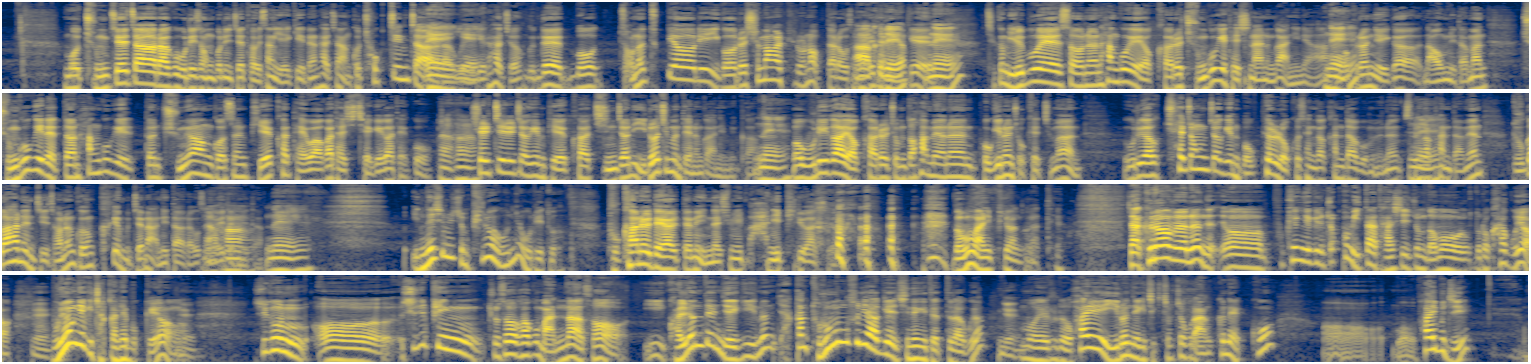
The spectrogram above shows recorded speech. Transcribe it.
뭐 중재자라고 우리 정부는 이제 더 이상 얘기는 하지 않고 촉진자라고 네, 예. 얘기를 하죠. 근데 뭐 저는 특별히 이거를 실망할 필요는 없다라고 생각이 아, 되는 게 네. 지금 일부에서는 한국의 역할을 중국이 대신하는 거 아니냐 네. 뭐 그런 얘기가 나옵니다만 중국이 됐던 한국이 됐던 중요한 것은 비핵화 대화가 다시 재개가 되고 아하. 실질적인 비핵화 진전이 이뤄지면 되는 거 아닙니까? 네. 뭐 우리가 역할을 좀 더 하면은 보기는 좋겠지만 우리가 최종적인 목표를 놓고 생각한다 보면은 네. 생각한다면 네. 누가 하는지 저는 그건 크게 문제는 아니다라고 생각이 아하, 됩니다. 네. 인내심이 좀 필요하군요, 우리도. 북한을 대할 때는 인내심이 많이 필요하죠. 너무 많이 필요한 것 같아요. 자, 그러면은 어, 북핵 얘기는 조금 이따 다시 좀 넘어오도록 하고요. 네. 무역 얘기 잠깐 해볼게요. 네. 지금 어 시진핑 주석하고 만나서 이 관련된 얘기는 약간 두루뭉술하게 진행이 됐더라고요. 예. 뭐 예를 들어 화해의 이런 얘기 직접적으로 안 꺼냈고 어뭐 5G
